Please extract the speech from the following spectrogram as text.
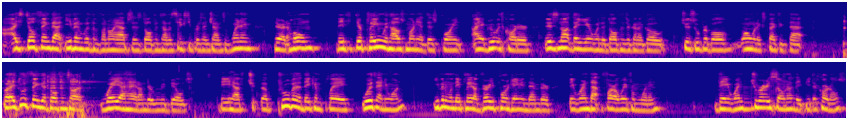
I still think that even with the Van Noy absence, Dolphins have a 60% chance of winning. They're at home they they're playing with house money at this point. I agree with Carter. This is not the year when the Dolphins are going to go to Super Bowl. No one expected that. But I do think the Dolphins are way ahead on their rebuild. They have ch- uh, proven that they can play with anyone. Even when they played a very poor game in Denver, they weren't that far away from winning. They went to Arizona. They beat the Cardinals.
